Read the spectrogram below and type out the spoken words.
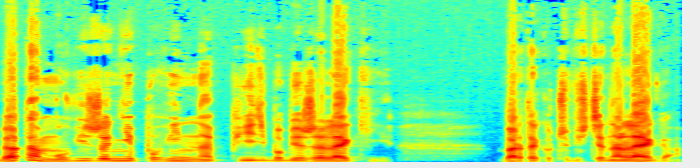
Beata mówi, że nie powinna pić, bo bierze leki. Bartek oczywiście nalega.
